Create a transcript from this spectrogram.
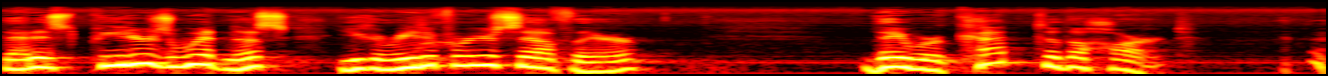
that is Peter's witness, you can read it for yourself there, they were cut to the heart.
